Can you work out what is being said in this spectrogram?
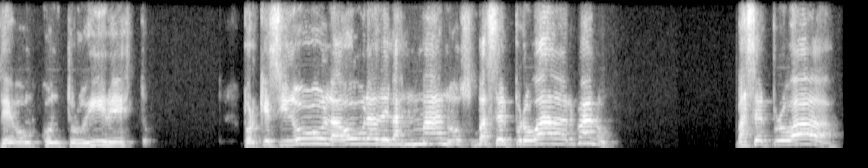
Debemos construir esto. Porque si no, la obra de las manos va a ser probada, hermano. Va a ser probada.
